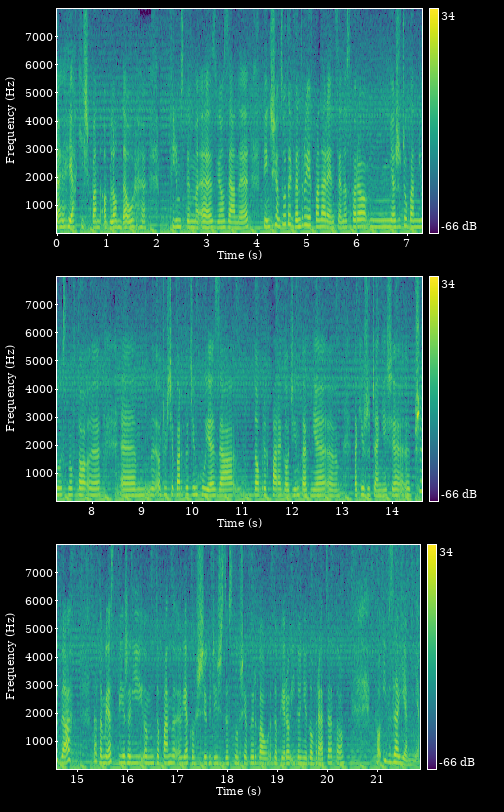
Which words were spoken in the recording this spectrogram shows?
jakiś pan oglądał film z tym e, związany. 50 zł wędruje w pana ręce. No skoro mm, życzył pan miłych snów, to e, em, oczywiście bardzo dziękuję za dobrych parę godzin. Pewnie e, takie życzenie się e, przyda. Natomiast jeżeli to pan jakoś gdzieś ze snu się wyrwał dopiero i do niego wraca, to, to i wzajemnie.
